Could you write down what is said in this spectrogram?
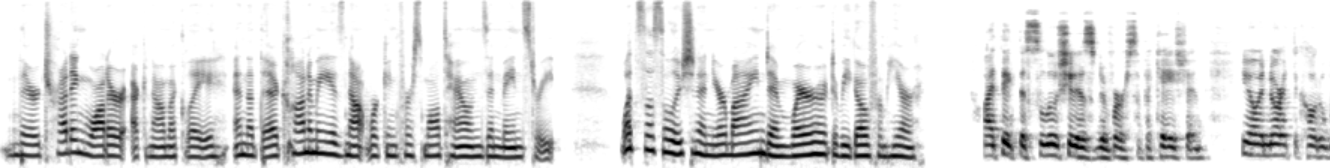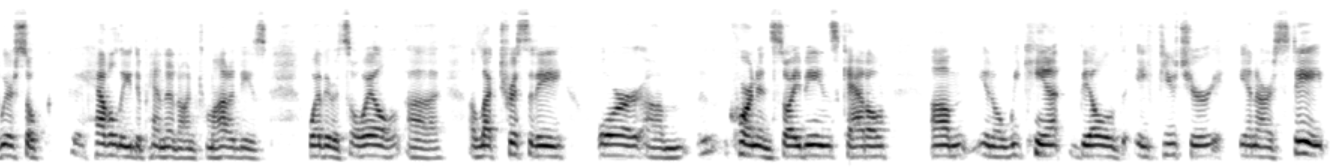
they're treading water economically and that the economy is not working for small towns and Main Street. What's the solution in your mind, and where do we go from here? I think the solution is diversification. You know, in North Dakota, we're so heavily dependent on commodities, whether it's oil, uh, electricity, or um, corn and soybeans, cattle. Um, you know, we can't build a future in our state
